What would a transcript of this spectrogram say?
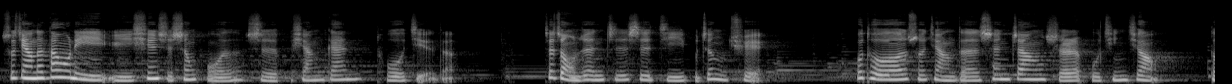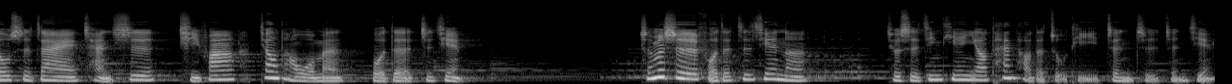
所讲的道理与现实生活是不相干、脱节的。这种认知是极不正确。佛陀所讲的三藏十二部经教，都是在阐释。启发教导我们佛的知见。什么是佛的知见呢？就是今天要探讨的主题——正知正见。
